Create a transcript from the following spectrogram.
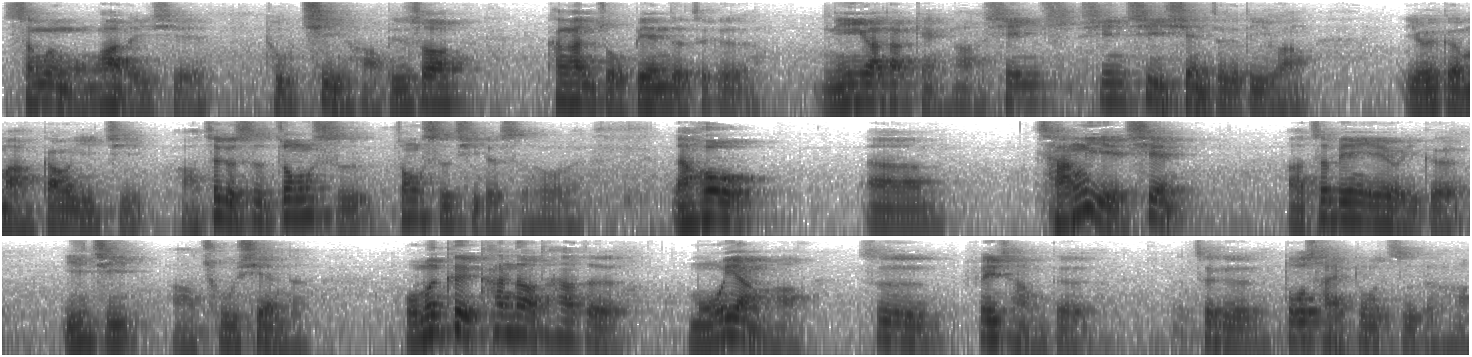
生文文化的一些土器，哈，比如说，看看左边的这个尼亚达肯啊，新新细县这个地方有一个马高遗迹，啊，这个是中时中时期的时候了，然后呃，长野县啊这边也有一个遗迹啊出现的。我们可以看到它的模样哈，是非常的这个多彩多姿的哈，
